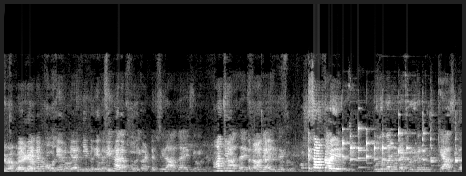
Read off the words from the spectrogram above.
ਗ੍ਰਾਮ ਮੈਂ ਰਹਿ ਗਿਆ। ਇਹਨਾਂ ਨੂੰ ਆਉਂਦਿਆਂ ਵੀ ਕਿਹਾ ਕਿ ਇੱਕ ਇੱਕ ਰਾਤ ਫੋਨ ਕੱਟ ਤੁਸੀਂ ਰਾਤ ਆਏ ਸੀ ਹਾਂਜੀ। ਰਾਤ ਆਏ ਸੀ ਰਾਤ ਕਿੰਨੇ ਆਏ। ਵਜੇ? ਸੱਤ ਵਜੇ। ਉਦੋਂ ਤੁਹਾਨੂੰ ਰੈਫਰ ਕਰਨ ਕਿਹਾ ਸੀਗਾ?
